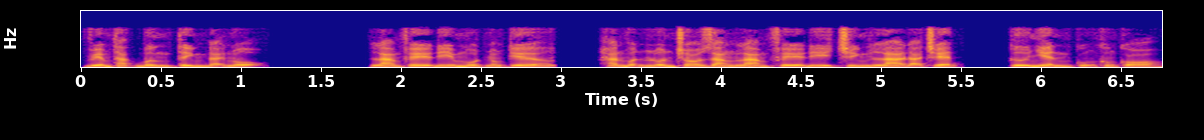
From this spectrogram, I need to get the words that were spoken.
Viêm thắc bừng tỉnh đại ngộ. Làm phế đi một nhóm kia, hắn vẫn luôn cho rằng làm phế đi chính là đã chết, cư nhiên cũng không có.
